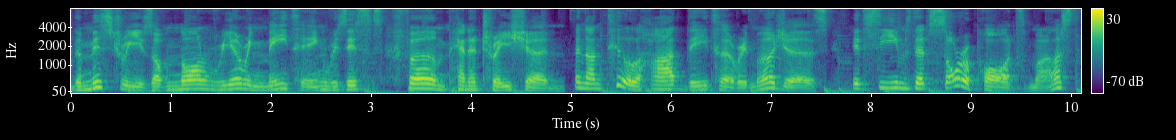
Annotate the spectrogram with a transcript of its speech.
The mysteries of non-rearing mating resists firm penetration, and until hard data emerges, it seems that sauropods must,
